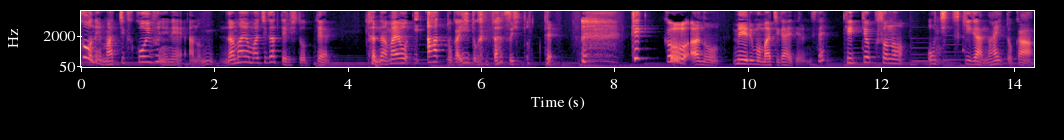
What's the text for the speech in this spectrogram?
構ねマッチこういうふうにねあの名前を間違ってる人って 名前を「あ」とか「いい」とか出す人って結構あのメールも間違えてるんですね結局その落ち着きがないとか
